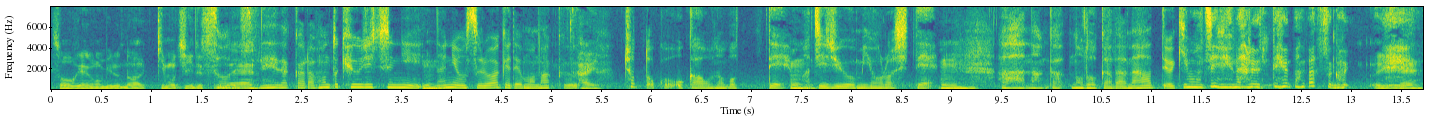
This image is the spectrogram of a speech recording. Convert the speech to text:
草原を見るのは気持ちいいですよね。そうですね。だから本当休日に何をするわけでもなく、うんはい、ちょっとこう丘を登って街中を見下ろして、うん、ああなんかのどかだなっていう気持ちになるっていうのがすごいいいね。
